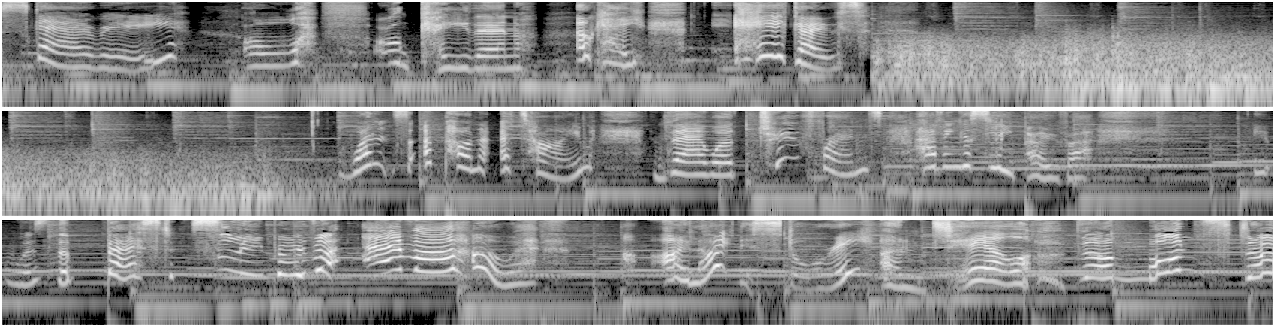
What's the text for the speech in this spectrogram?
scary. Oh, okay then. Okay, here goes. Once upon a time, there were two friends having a sleepover. It was the best sleepover ever! Oh, I, like this story. Until the monster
